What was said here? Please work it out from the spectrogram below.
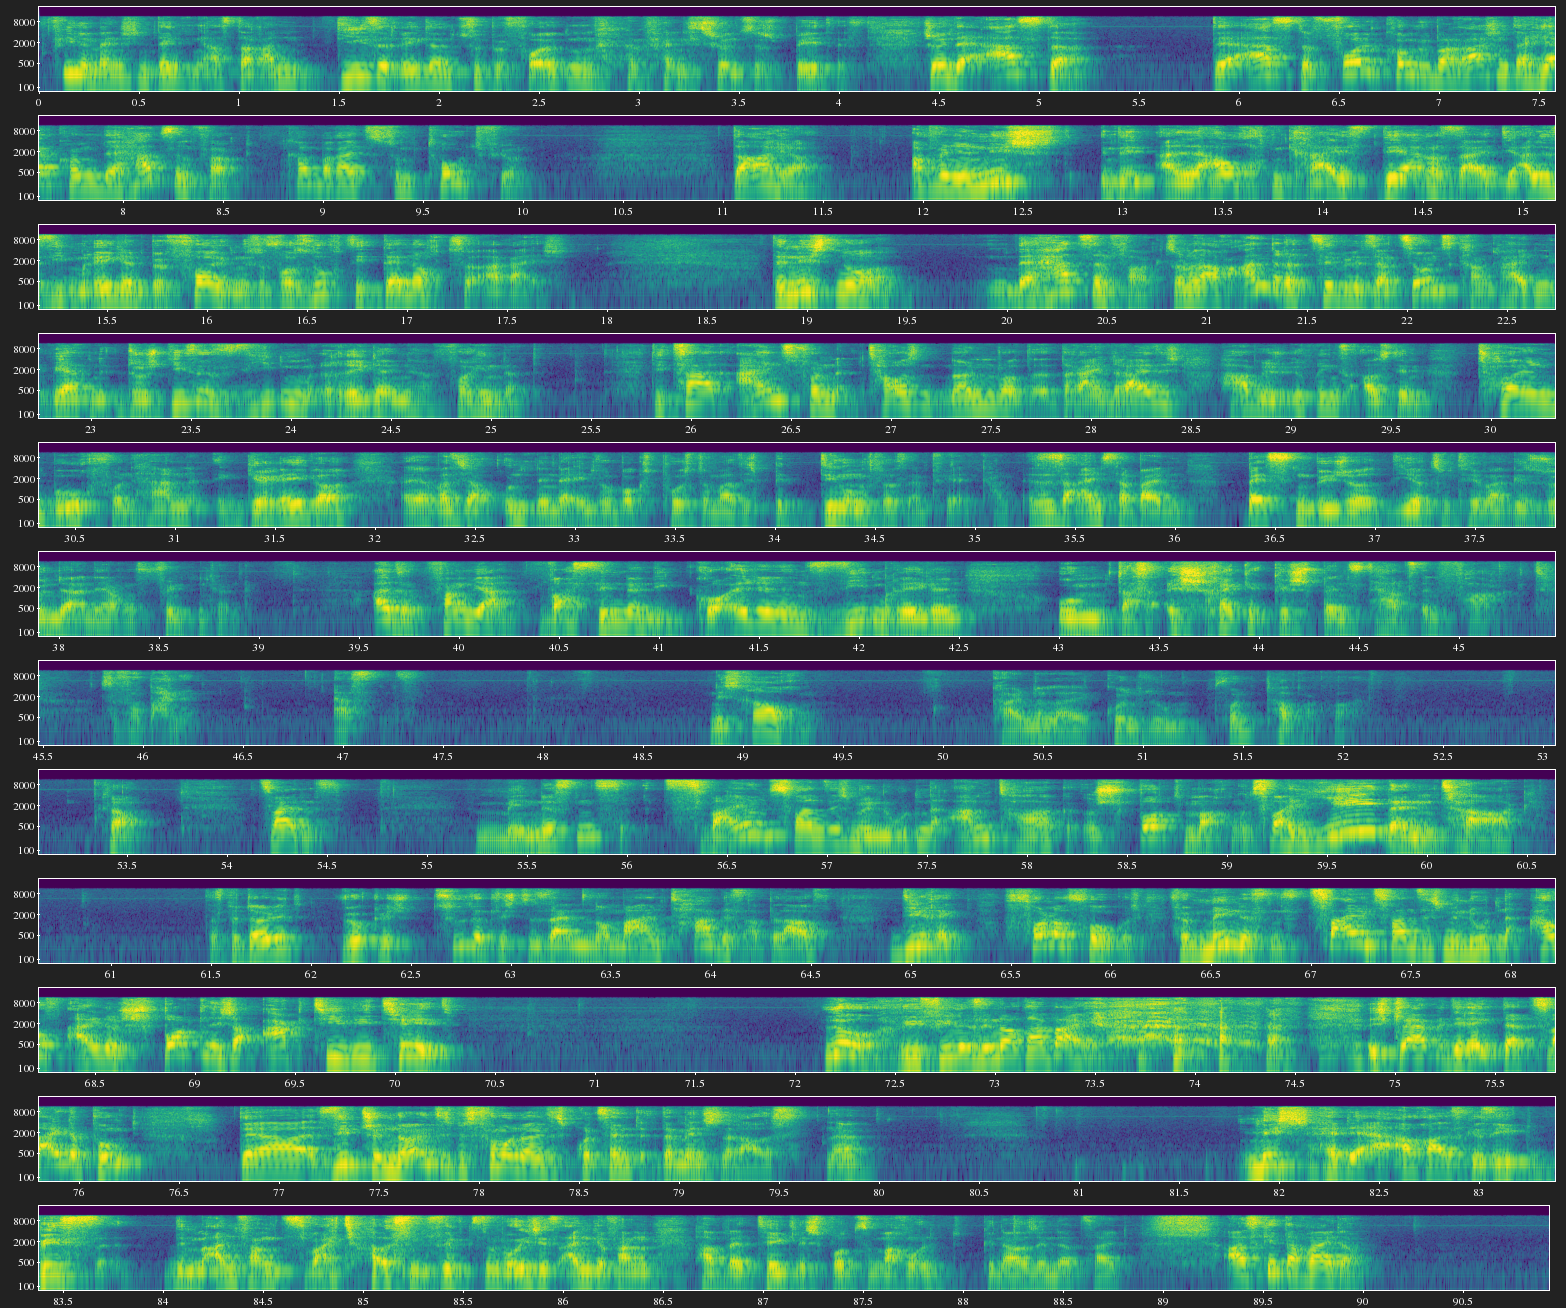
Viele Menschen denken erst daran diese Regeln zu befolgen wenn es schon zu spät ist. Schon der erste der erste vollkommen überraschend daherkommende Herzinfarkt kann bereits zum Tod führen. Daher, auch wenn ihr nicht in den erlauchten Kreis derer seid die alle 7 Regeln befolgen, so versucht sie dennoch zu erreichen. Denn nicht nur der Herzinfarkt, sondern auch andere Zivilisationskrankheiten werden durch diese 7 Regeln verhindert. Die Zahl 1 von 1933 habe ich übrigens aus dem tollen Buch von Herrn Greger, äh, was ich auch unten in der Infobox poste und was ich bedingungslos empfehlen kann. Es ist eines der beiden besten Bücher die ihr zum Thema gesunde Ernährung finden könnt. Also fangen wir an. Was sind denn die goldenen 7 Regeln um das Schreckgespenst Herzinfarkt zu verbannen? Erstens. Nicht rauchen. Keinerlei Konsum von Tabakwaren. Klar. Zweitens mindestens 22 Minuten am Tag Sport machen und zwar jeden Tag. Das bedeutet wirklich zusätzlich zu seinem normalen Tagesablauf direkt voller Fokus für mindestens 22 Minuten auf eine sportliche Aktivität. So, wie viele sind noch dabei? ich glaube direkt der zweite Punkt, der sieht schon 90 bis 95% der Menschen raus. Ne? Mich hätte er auch ausgesiebt bis im Anfang 2017 wo ich es angefangen habe täglich Sport zu machen und genauso in der Zeit. Aber es geht noch weiter.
